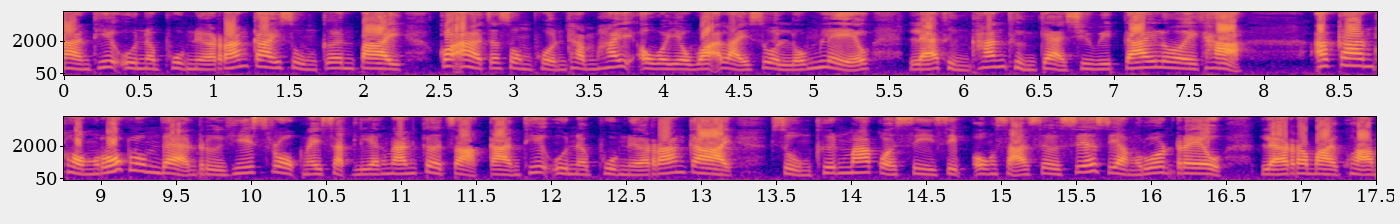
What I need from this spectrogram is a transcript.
การที่อุณหภูมิในร่างกายสูงเกินไป ก็อาจจะส่งผลทำให้อวัยวะหลายส่วนล้มเหลว และถึงขั้นถึงแก่ชีวิตได้เลยค่ะ อาการของโรคลมแดดหรือฮีสโตรกในสัตว์เลี้ยงนั้นเกิดจากการที่อุณหภูมิในร่างกาย สูงขึ้นมากกว่า 40 องศาเซลเซียสอย่างรวดเร็ว และระบายความ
